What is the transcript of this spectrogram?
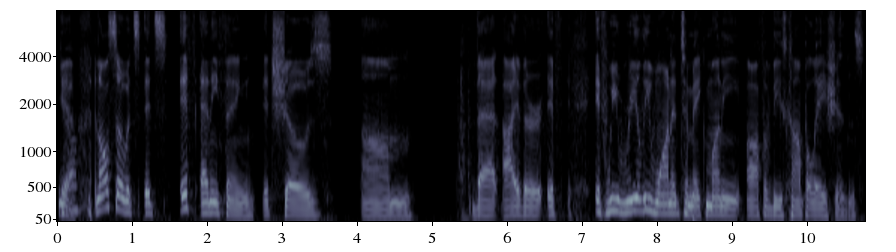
Yeah. know? And also it's it's if anything, it shows um that either if if we really wanted to make money off of these compilations,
